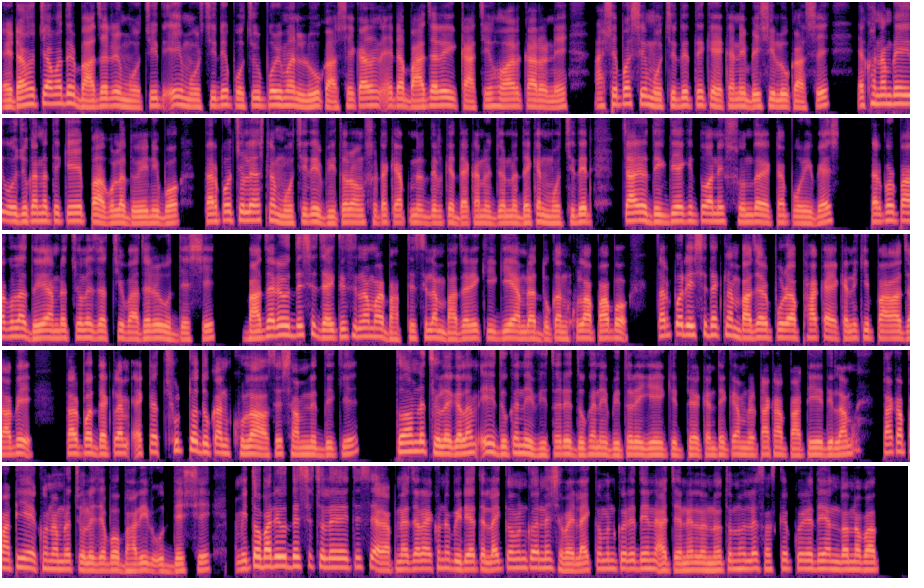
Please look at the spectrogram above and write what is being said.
এটা হচ্ছে আমাদের বাজারের মসজিদ। এই মসজিদে প্রচুর পরিমাণ লোক আসে কারণ এটা বাজারের কাছে হওয়ার কারণে আশেপাশে মসজিদের থেকে এখানে বেশি লোক আসে। এখন আমরা এই অজুখানা থেকে পাগুলা ধুয়ে নিব। তারপর চলে আসলাম মসজিদের ভিতর অংশটাকে আপনাদেরকে দেখানোর জন্য। দেখেন মসজিদের চারিদিক দিয়ে কিন্তু অনেক সুন্দর একটা পরিবেশ। তারপর পাগুলা ধুয়ে আমরা চলে যাচ্ছি বাজারের উদ্দেশ্যে। বাজারের উদ্দেশ্যে যাইতেছিলাম আর ভাবতেছিলাম বাজারে কি গিয়ে আমরা দোকান খোলা পাবো। তারপর এসে দেখলাম বাজার পুরা ফাঁকা। এখানে কি পাওয়া যাবে? তারপর দেখলাম একটা ছোট্ট দোকান খোলা আছে সামনের দিকে। তো আমরা চলে গেলাম এই দোকানের ভিতরে। দোকানের ভিতরে গিয়ে কিন্তু এখান থেকে আমরা টাকা পাঠিয়ে দিলাম। টাকা পাঠিয়ে এখন আমরা চলে যাব বাড়ির উদ্দেশ্যে। আমি তো বাড়ির উদ্দেশ্যে চলে যেতেছি আর আপনারা যারা এখনও ভিডিওতে লাইক কমেন্ট করেন সবাই লাইক কমেন্ট করে দিন। আর চ্যানেলে নতুন হলে সাবস্ক্রাইব করে দিন। ধন্যবাদ।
